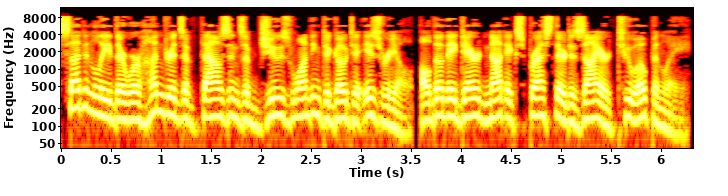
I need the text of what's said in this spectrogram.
Suddenly there were hundreds of thousands of Jews wanting to go to Israel, although they dared not express their desire too openly.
